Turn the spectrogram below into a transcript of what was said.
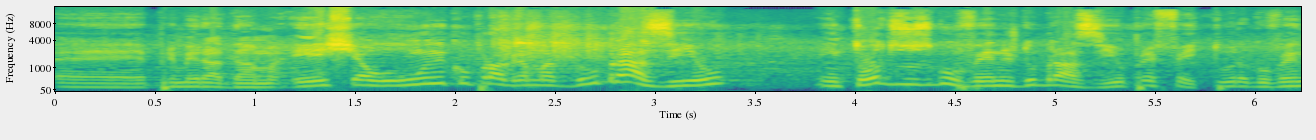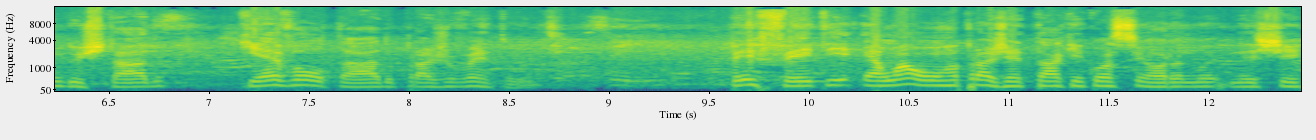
eh, primeira dama, este é o único programa do Brasil em todos os governos do Brasil, prefeitura, governo do estado, que é voltado para a juventude. Perfeito, e é uma honra para a gente estar aqui com a senhora neste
